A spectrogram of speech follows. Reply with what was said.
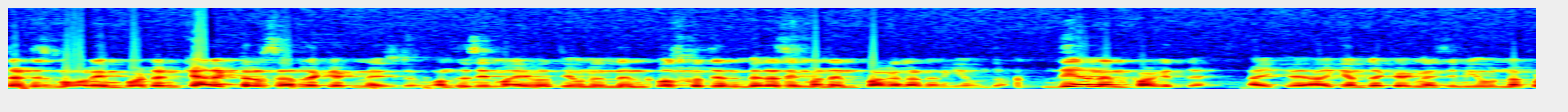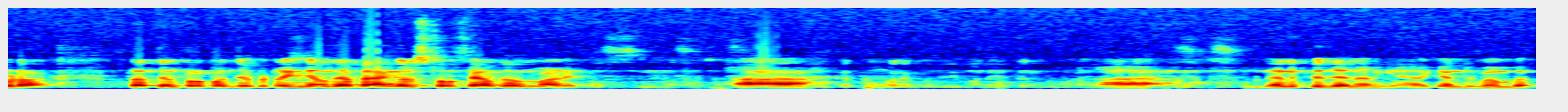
That is more important characters are recognised ಒಂದು ಸಿನಿಮಾ ಇವತ್ತು ಇವನ್ನ ನೆನಪಿಸ್ಕೊತೀನಿ ಬೇರೆ ಸಿನಿಮಾ ನೆನಪಾಗಲ್ಲ ನನಗೆ ಒಂದು ದಿಯಾ ನೆನಪಾಗುತ್ತೆ. ಐ ಐ ಕ್ಯಾನ್ ರೆಕಗ್ನೈಸ್ ಇವನ್ನ ಕೂಡ ಪ್ರತಿಯೊಂದು ಪ್ರಪಂಚ ಬಿಟ್ಟರೆ ಇನ್ನೊಂದು ಬ್ಯಾಂಗಲ್ ಸ್ಟೋರ್ಸ್ ಯಾವುದೋ ಒಂದು ಮಾಡಿ. ಹಾಂ. ಹಾಂ. ನೆನಪಿದೆ ನನಗೆ I can remember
